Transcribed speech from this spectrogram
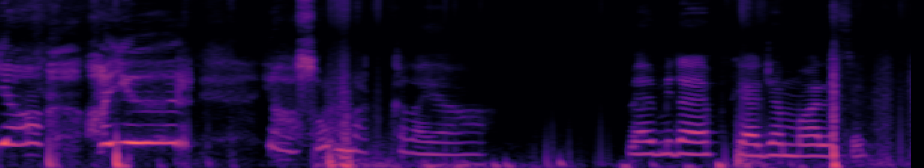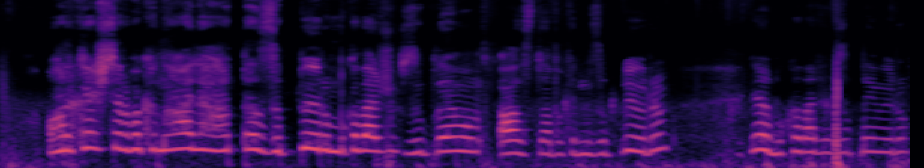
ya. Hayır. Ya son dakikada ya. Ben bir daha yapıp geleceğim maalesef. Arkadaşlar bakın hala hatta zıplıyorum. Bu kadar çok zıplayamam asla. Bakın zıplıyorum. Ya bu kadar çok zıplayamıyorum.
